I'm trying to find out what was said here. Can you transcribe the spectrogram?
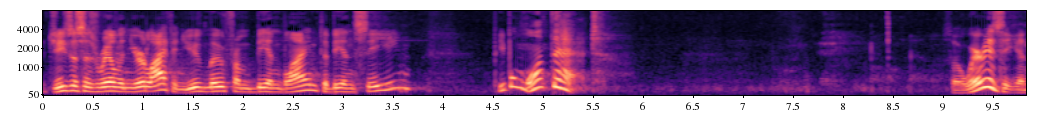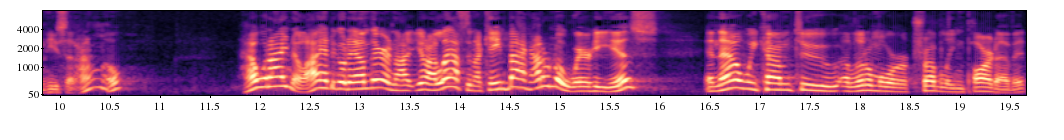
If Jesus is real in your life and you've moved from being blind to being seeing, people want that. So where is he? And he said, I don't know. How would I know? I had to go down there and I, you know, I left and I came back. I don't know where he is. And now we come to a little more troubling part of it.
